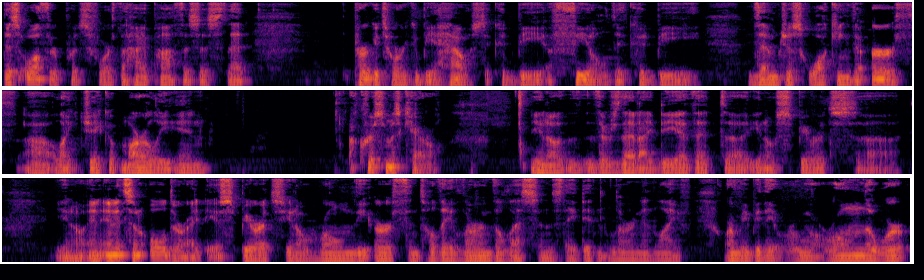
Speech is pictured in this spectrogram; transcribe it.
this author puts forth the hypothesis that purgatory could be a house, it could be a field, it could be them just walking the earth, uh, like Jacob Marley in A Christmas Carol. You know, there's that idea that, uh, you know, spirits, uh, you know, and, and it's an older idea. Spirits, you know, roam the earth until they learn the lessons they didn't learn in life, or maybe they roam the wor-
